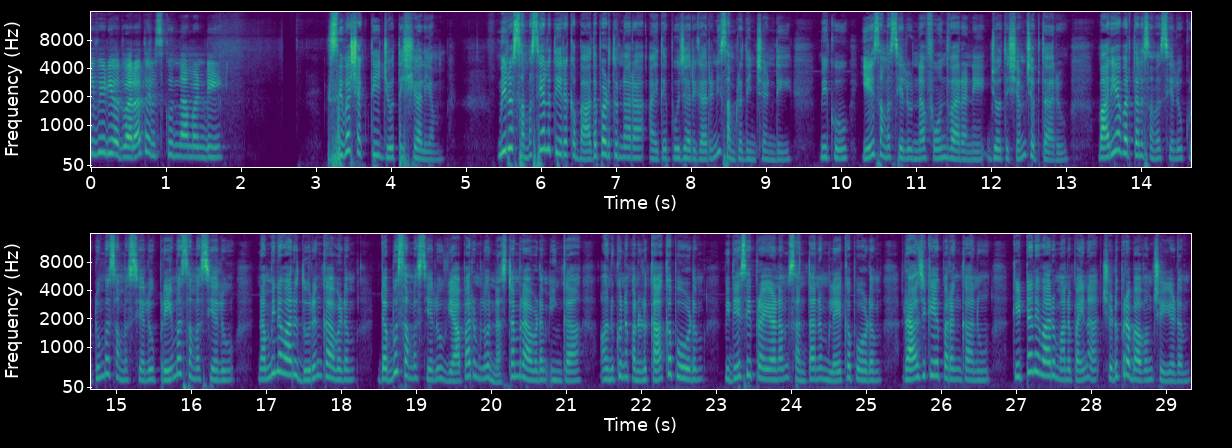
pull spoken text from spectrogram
ఈ వీడియో ద్వారా తెలుసుకుందామండి. శివశక్తి జ్యోతిష్యాలయం. మీరు సమస్యలు తీరక బాధపడుతున్నారా? అయితే పూజారి గారిని సంప్రదించండి. మీకు ఏ సమస్యలు ఉన్నా ఫోన్ ద్వారానే జ్యోతిష్యం చెప్తారు. భార్యాభర్తల సమస్యలు కుటుంబ సమస్యలు ప్రేమ సమస్యలు నమ్మిన వారు దూరం కావడం డబ్బు సమస్యలు వ్యాపారంలో నష్టం రావడం ఇంకా అనుకున్న పనులు కాకపోవడం విదేశీ ప్రయాణం సంతానం లేకపోవడం రాజకీయ పరంగాను కిట్టని వారు మనపైన చెడు ప్రభావం చేయడం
